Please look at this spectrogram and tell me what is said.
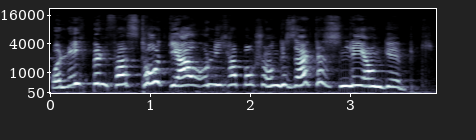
Und ich bin fast tot, ja, und ich habe auch schon gesagt, dass es einen Leon gibt.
